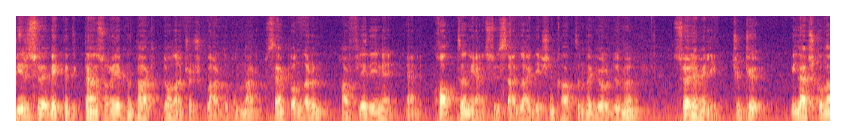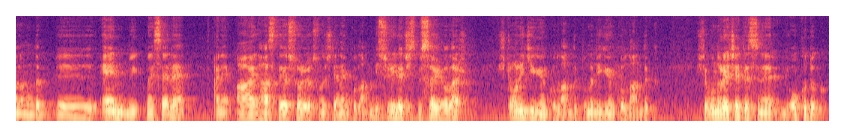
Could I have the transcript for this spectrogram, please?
bir süre bekledikten sonra yakın takipte olan çocuklarda bunlar semptomların hafiflediğini yani kalktığını yani suicidal ideation'ın kalktığında gördüğümü söylemeliyim. Çünkü ilaç kullanımında e, en büyük mesele hani aile hastaya soruyorsunuz işte ne kullan? Bir sürü ilaç ismi sayıyorlar. İşte 12 gün kullandık, bunu bir gün kullandık. İşte bunu reçetesini okuduk,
